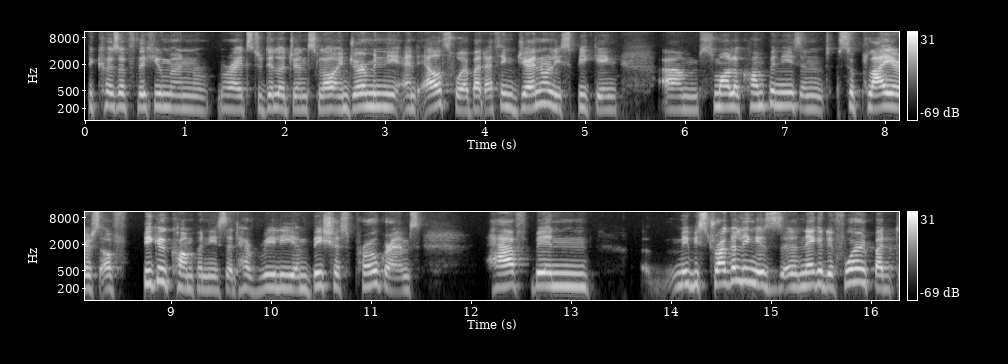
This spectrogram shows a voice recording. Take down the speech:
because of the human rights due diligence law in Germany and elsewhere, but I think generally speaking um, smaller companies and suppliers of bigger companies that have really ambitious programs have been maybe struggling is a negative word but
